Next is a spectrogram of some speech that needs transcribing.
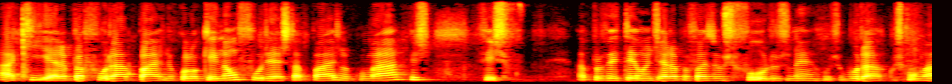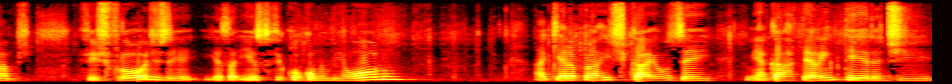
Aqui era para furar a página, coloquei não fure esta página com lápis. Fiz, aproveitei onde era para fazer os furos, né, os buracos com lápis. Fiz flores e, e essa, isso ficou como miolo. Aqui era para riscar, eu usei minha cartela inteira de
